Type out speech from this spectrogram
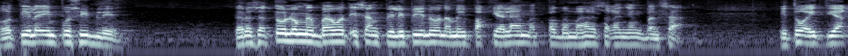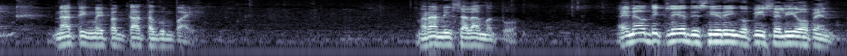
o tila imposible, pero sa tulong ng bawat isang Pilipino na may pakialam at pagmamahal sa kanyang bansa, ito ay tiyak nating may pagtatagumpay. Maraming salamat po. I now declare this hearing officially open.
